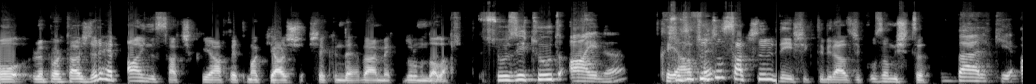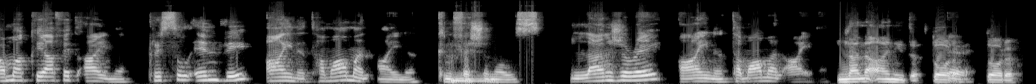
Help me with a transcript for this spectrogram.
O röportajları hep aynı saç, kıyafet, makyaj şeklinde vermek durumundalar. Suzy Tooth aynı. Suzy Kıyafet Tooth'un saçları değişikti birazcık, uzamıştı. belki ama kıyafet aynı. Crystal Envy aynı, tamamen aynı. Confessionals. Lingerie aynı, tamamen aynı. Lana aynıydı, doğru, Evet. doğru.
